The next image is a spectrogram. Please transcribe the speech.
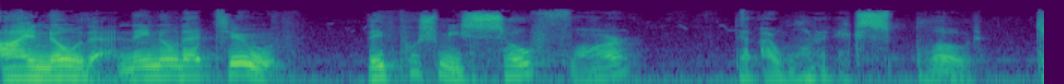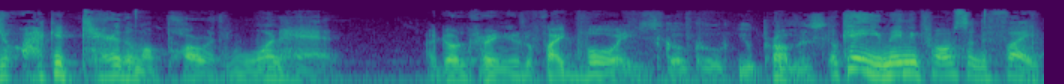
I know that, and they know that too. They push me so far that I want to explode. You know, I could tear them apart with one hand. I don't train you to fight boys, Goku. You promised. Okay, you made me promise not to fight.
